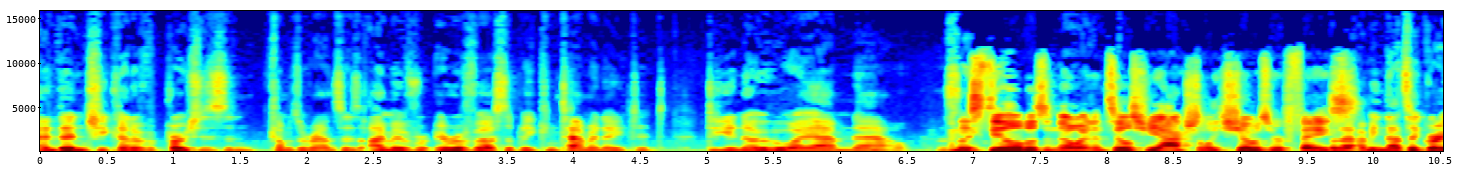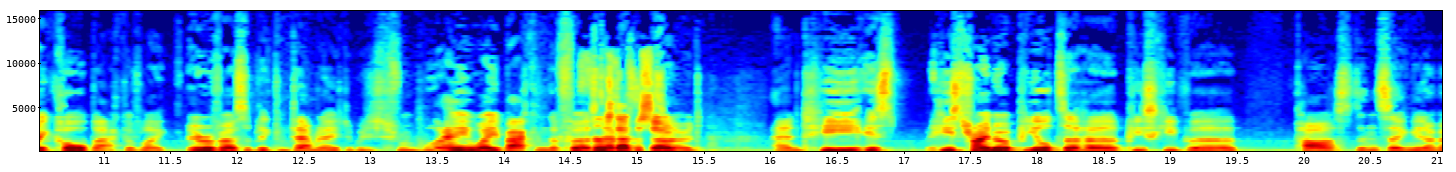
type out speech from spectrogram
And then she kind of approaches and comes around and says, I'm irreversibly contaminated. Do you know who I am now? It's And like, he still doesn't know it until she actually shows her face. but that, I mean, that's a great callback of like irreversibly contaminated, which is from way, way back in the first, First episode. episode. And he is he's trying to appeal to her peacekeeper past and saying, you know,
